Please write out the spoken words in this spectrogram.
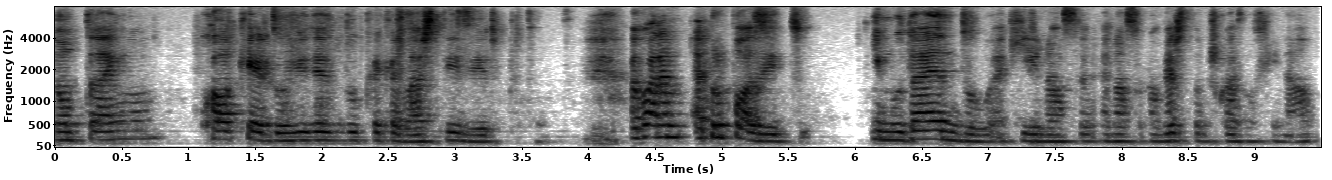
Não tenho qualquer dúvida do que acabaste de dizer. Portanto. Agora, a propósito, e mudando aqui a nossa, a nossa conversa, estamos quase no final.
